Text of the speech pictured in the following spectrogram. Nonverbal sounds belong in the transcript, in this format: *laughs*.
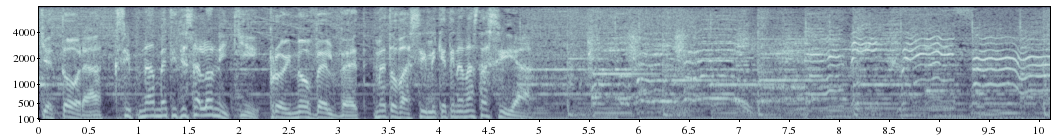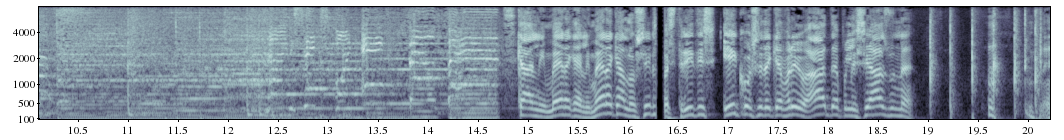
Και τώρα ξυπνάμε τη Θεσσαλονίκη. Πρωινό Velvet με το Βασίλη και την Αναστασία. Καλημέρα, καλημέρα. Καλώς ήρθατε Τρίτης 20 Δεκεμβρίου. Άντε, πλησιάζουνε.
